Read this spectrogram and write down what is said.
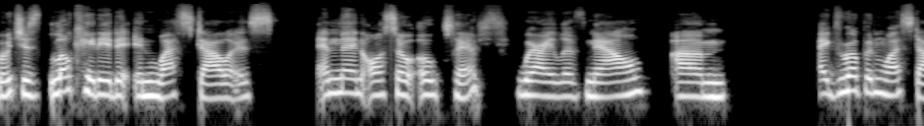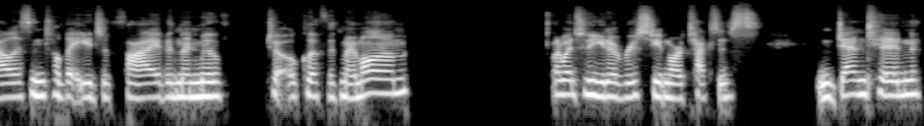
which is located in West Dallas and then also Oak Cliff, where I live now. Um, I grew up in West Dallas until the age of five and then moved to Oak Cliff with my mom. I went to the University of North Texas in Denton,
